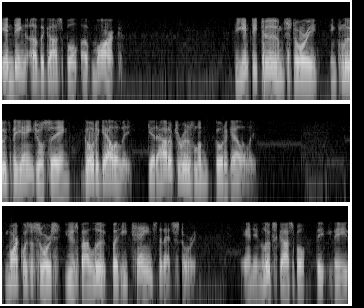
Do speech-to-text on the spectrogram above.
ending of the Gospel of Mark, the empty tomb story includes the angel saying, Go to Galilee. Get out of Jerusalem, go to Galilee. Mark was a source used by Luke, but he changed that story. And in Luke's gospel, the, the,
